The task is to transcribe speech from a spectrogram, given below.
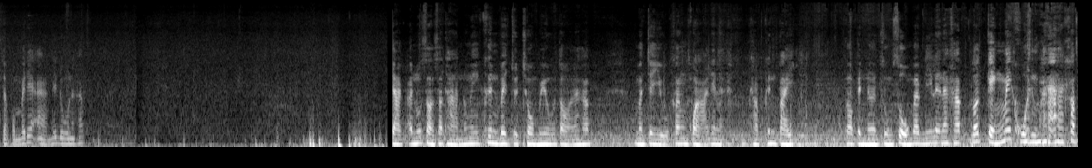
แต่ผมไม่ได้อ่านให้ดูนะครับ จากอนุสรณ์สถานตรงนี้ขึ้นไปจุดชมวิวต่อนะครับ มันจะอยู่ข้างขวาเนี่ยแหละขับขึ้นไปอีกก็เป็นเนินสูงๆแบบนี้เลยนะครับ รถเก๋งไม่ควรมาครับ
